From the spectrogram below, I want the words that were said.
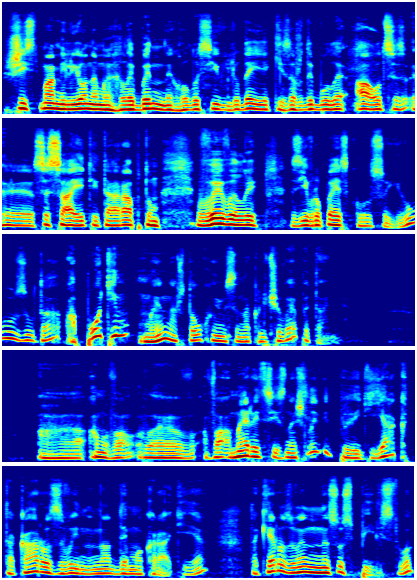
шістьма мільйонами глибинних голосів людей, які завжди були out society та раптом вивели з Європейського Союзу. Та? А потім ми наштовхуємося на ключове питання. А в, Америці знайшли відповідь, як така розвинена демократія, таке розвинене суспільство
